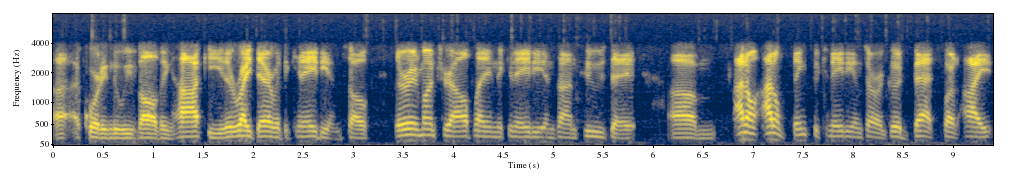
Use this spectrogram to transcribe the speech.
uh, according to evolving hockey. They're right there with the Canadiens. So they're in Montreal playing the Canadiens on Tuesday. Um, I don't I don't think the Canadiens are a good bet, but I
